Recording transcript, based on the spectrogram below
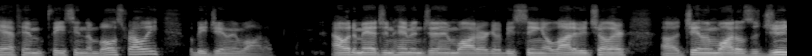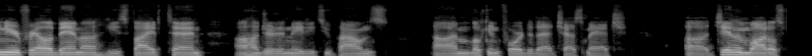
have him facing the most probably will be Jaylen Waddle. I would imagine him and Jaylen Waddle are going to be seeing a lot of each other. Uh, Jaylen Waddle's a junior for Alabama. He's 5'10, 182 pounds. Uh, I'm looking forward to that chess match. Uh, Jaylen Waddle's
